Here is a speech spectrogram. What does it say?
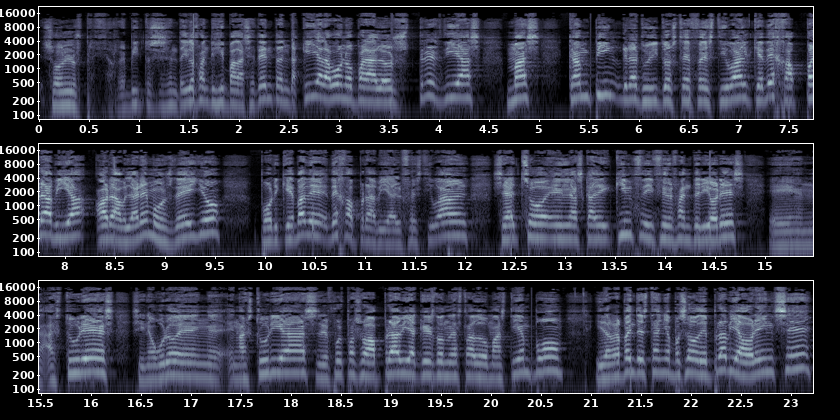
son los precios. Repito, 62 anticipada, 70 en taquilla, el abono para los tres días más camping gratuito. Este festival que deja Pravia, ahora hablaremos de ello, porque va de Deja Pravia. El festival se ha hecho en las 15 ediciones anteriores en Asturias, se inauguró en, en, Asturias, después pasó a Pravia, que es donde ha estado más tiempo, y de repente este año ha pasado de Pravia a Orense,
